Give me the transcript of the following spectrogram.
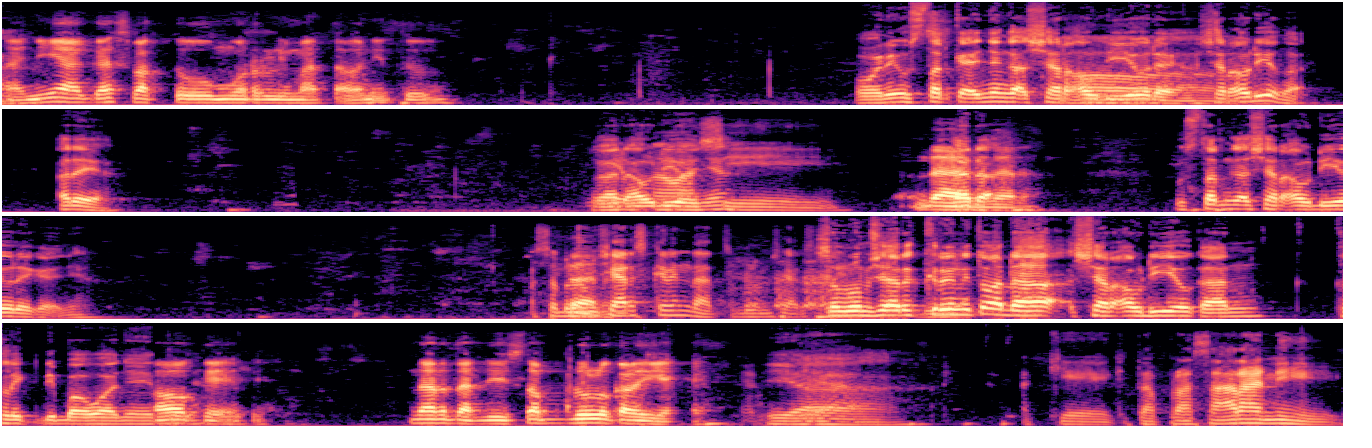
Nah ini Agas waktu umur lima tahun itu. Oh ini Ustadz kayaknya nggak share audio Oh. deh. Share audio nggak? Ada ya? Nggak ada Iya, audionya. masih. Bentar, Nggak ada. bentar. Ustadz nggak share audio deh kayaknya. Sebelum Bentar. share screen, Tat. Sebelum share screen. Sebelum share screen itu ada share audio kan? Klik di bawahnya itu. Oke. oke. Bentar, bentar, di stop dulu kali ya. Iya. Oke, kita prasara nih.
